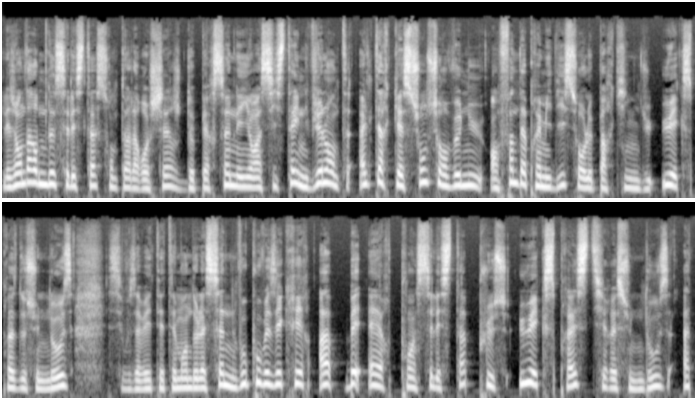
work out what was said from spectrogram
Les gendarmes de Célestat sont à la recherche de personnes ayant assisté à une violente altercation survenue en fin d'après-midi sur le parking du U-Express de Sundoz. Si vous avez été témoin de la scène, vous pouvez écrire à br.celesta plus at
